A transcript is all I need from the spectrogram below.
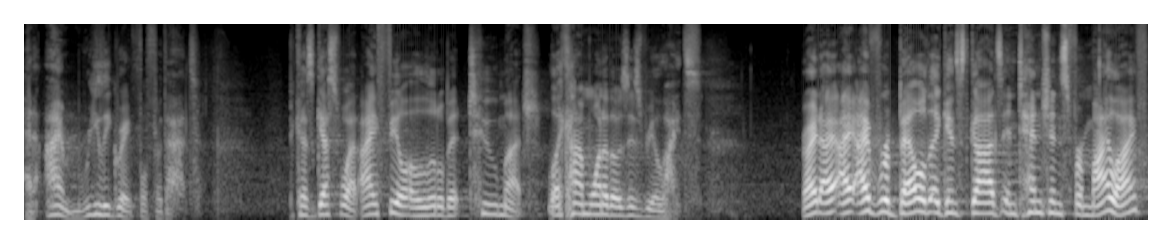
And I'm really grateful for that. Because guess what? I feel a little bit too much like I'm one of those Israelites. Right? I, have rebelled against God's intentions for my life,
